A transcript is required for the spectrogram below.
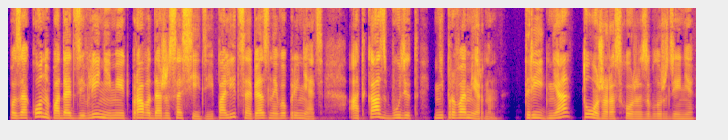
По закону подать заявление имеют право даже соседи, и полиция обязана его принять. Отказ будет неправомерным. Три дня — тоже расхожее заблуждение.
